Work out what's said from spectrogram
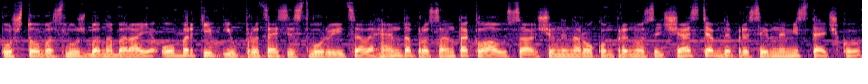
Поштова служба набирає обертів, і в процесі створюється легенда про Санта Клауса, що ненароком приносить щастя в депресивне містечко.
